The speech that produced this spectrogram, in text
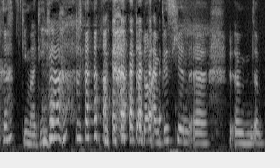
die Madita hat da doch ein bisschen, äh, ähm,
